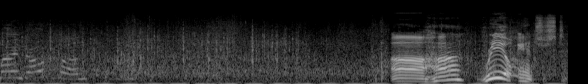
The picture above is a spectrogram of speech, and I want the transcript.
Mind off, Mom. Uh huh. Real interesting.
